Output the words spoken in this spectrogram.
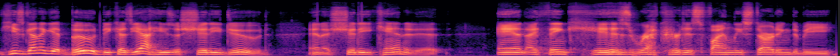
He's gonna get booed because yeah, he's a shitty dude and a shitty candidate. And I think his record is finally starting to be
